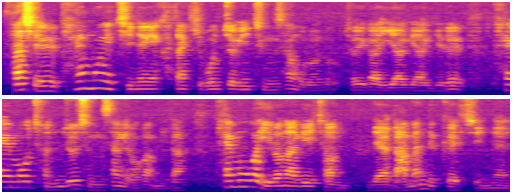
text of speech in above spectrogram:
사실 탈모의 진행의 가장 기본적인 증상으로 저희가 이야기하기를 탈모 전조 증상이라고 합니다. 탈모가 일어나기 전 내가 나만 느낄 수 있는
